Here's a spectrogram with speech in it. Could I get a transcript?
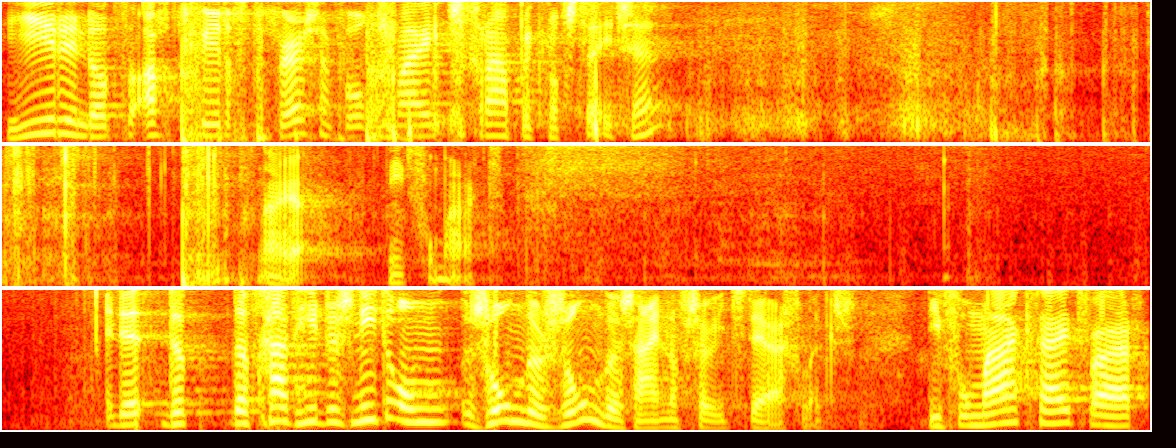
Hier in dat 48e vers, en volgens mij schraap ik nog steeds, hè? Nou ja, niet volmaakt. Dat, dat gaat hier dus niet om zonder zonde zijn of zoiets dergelijks. Die volmaaktheid waar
